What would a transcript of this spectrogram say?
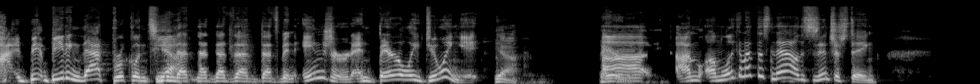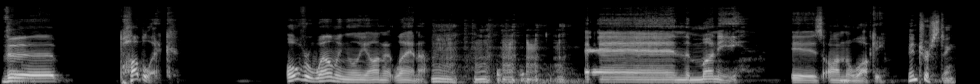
I, be, beating that Brooklyn team yeah. that, that that that that's been injured and barely doing it. Yeah. Uh, I'm I'm looking at this now. This is interesting. The public overwhelmingly on Atlanta. and the money is on Milwaukee. Interesting.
